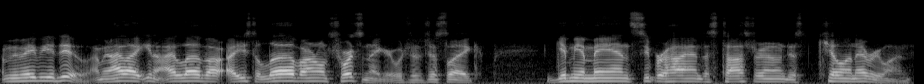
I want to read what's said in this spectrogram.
I mean, maybe you do. I mean, I like, you know, I love. Uh, I used to love Arnold Schwarzenegger, which was just like, give me a man super high on testosterone, just killing everyone.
